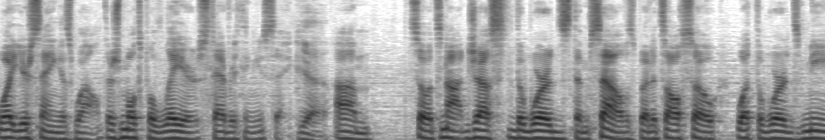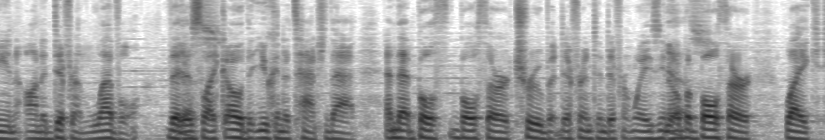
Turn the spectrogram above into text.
what you're saying as well. There's multiple layers to everything you say. Yeah. Um, so it's not just the words themselves, but it's also what the words mean on a different level. That is Yes. like, oh, that you can attach that, and that both both are true but different in different ways. You know, but both are like,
